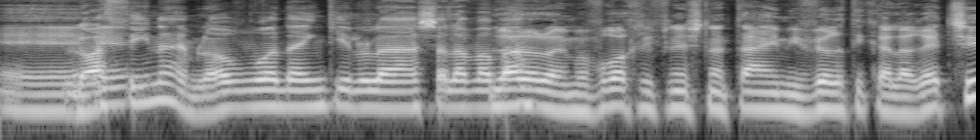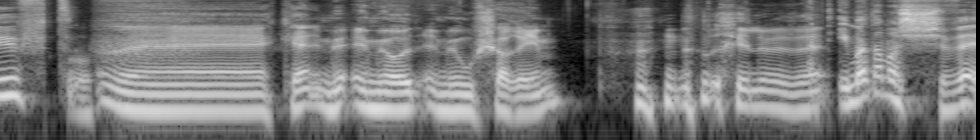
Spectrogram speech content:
אה, לא אה, אתינה הם לא עברו עדיין כאילו לשלב הבא. לא לא לא הם עברו רק לפני שנתיים מוורטיקל לרדשיפט. כן הם- מאושרים. נתחיל בזה. אם אתה משווה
